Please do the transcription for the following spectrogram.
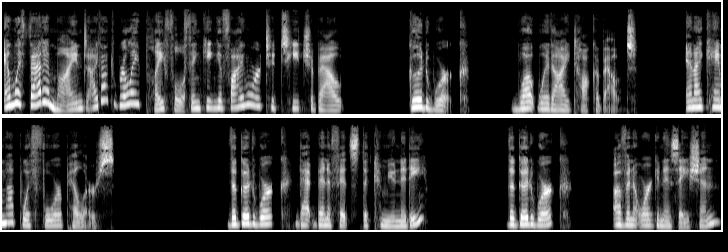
And with that in mind, I got really playful thinking if I were to teach about good work, what would I talk about? And I came up with four pillars the good work that benefits the community, the good work of an organization,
